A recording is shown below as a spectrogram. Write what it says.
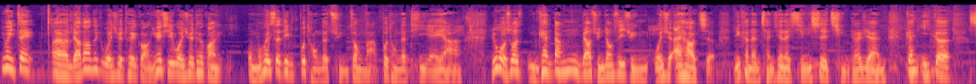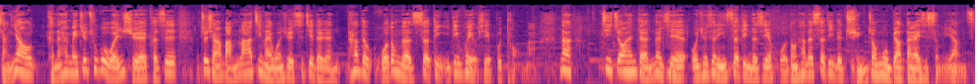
因为在呃聊到那个文学推广，因为其实文学推广。我们会设定不同的群众嘛，不同的 TA 啊。如果说你看，当目标群众是一群文学爱好者，你可能呈现的形式，请的人跟一个想要可能还没接触过文学，可是就想要把他们拉进来文学世界的人，他的活动的设定一定会有些不同嘛。那纪州安的那些文学森林设定的这些活动，它的设定的群众目标大概是什么样子？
